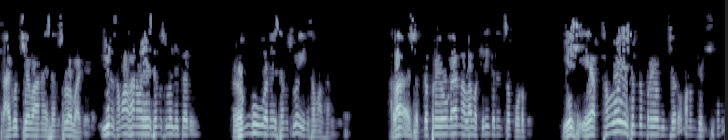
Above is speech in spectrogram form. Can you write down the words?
త్రాగొచ్చేవా అనే సెన్స్లో వాడాడు. ఈయన సమాధానం ఏ సెన్స్లో చెప్పారు? రంగు అనే సెన్స్లో ఈయన సమాధానం అలా శబ్ద ప్రయోగాన్ని అలా వక్రీకరించకూడదు. ఏ ఏ అర్థంలో ఏ శబ్దం ప్రయోగించారో మనం తెలుసుకుని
